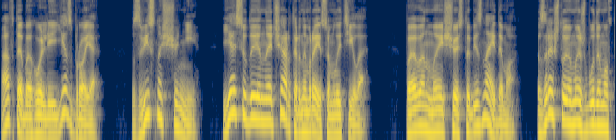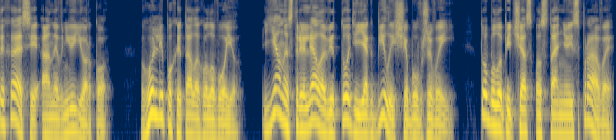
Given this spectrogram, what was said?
А в тебе Голлі є зброя? Звісно, що ні. Я сюди не чартерним рейсом летіла. Певен, ми щось тобі знайдемо. Зрештою, ми ж будемо в Техасі, а не в Нью-Йорку. Голлі похитала головою. Я не стріляла відтоді, як білий ще був живий. То було під час останньої справи,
